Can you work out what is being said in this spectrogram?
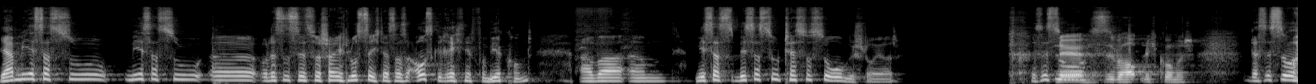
Ja, mir ist das zu, mir ist das zu, äh, und das ist jetzt wahrscheinlich lustig, dass das ausgerechnet von mir kommt, aber ähm, mir ist das, mir ist das zu Testosteron gesteuert. Das ist so. Nö, das ist überhaupt nicht komisch. Das ist so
